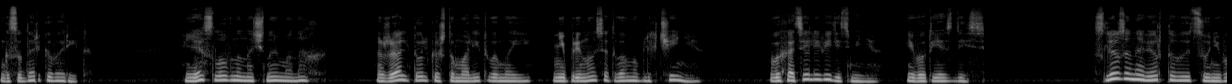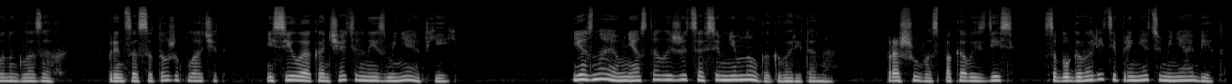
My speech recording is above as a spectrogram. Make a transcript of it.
государь говорит — я словно ночной монах. Жаль только, что молитвы мои не приносят вам облегчения. Вы хотели видеть меня, и вот я здесь. Слезы навертываются у него на глазах. Принцесса тоже плачет, и силы окончательно изменяют ей. «Я знаю, мне осталось жить совсем немного», — говорит она. «Прошу вас, пока вы здесь, соблаговолите принять у меня обед».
